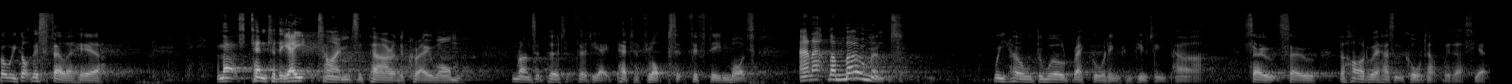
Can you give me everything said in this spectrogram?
But we got this fella here. And that's 10 to the 8 times the power of the Cray 1. Runs at 30, 38 petaflops at 15 watts. And at the moment, we hold the world record in computing power. So, so the hardware hasn't caught up with us yet.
